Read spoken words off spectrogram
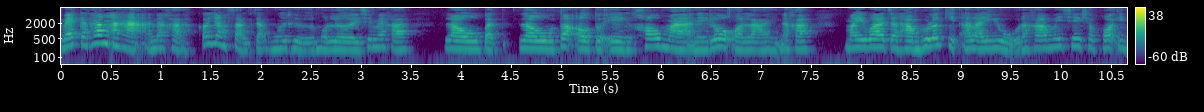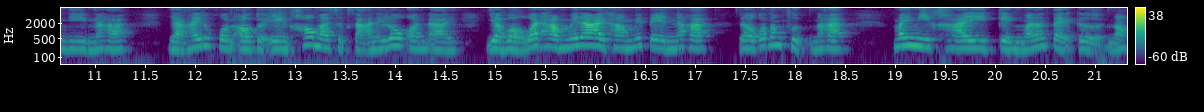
แม้กระทั่งอาหารนะคะก็ยังสั่งจากมือถือหมดเลยใช่ไหมคะเราแบบเราต้องเอาตัวเองเข้ามาในโลกออนไลน์นะคะ ไม่ว่าจะทำธุรกิจอะไรอยู่นะคะ ไม่ใช่เฉพาะอินดีมนะคะ อยากให้ทุกคนเอาตัวเองเข้ามาศึกษาในโลกออนไลน์ อย่าบอกว่าทำไม่ได้ทำไม่เป็นนะคะ เราก็ต้องฝึกนะคะ ไม่มีใครเก่งมาตั้งแต่เกิดเนาะ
